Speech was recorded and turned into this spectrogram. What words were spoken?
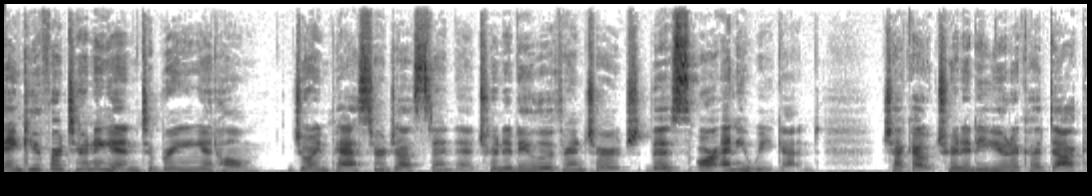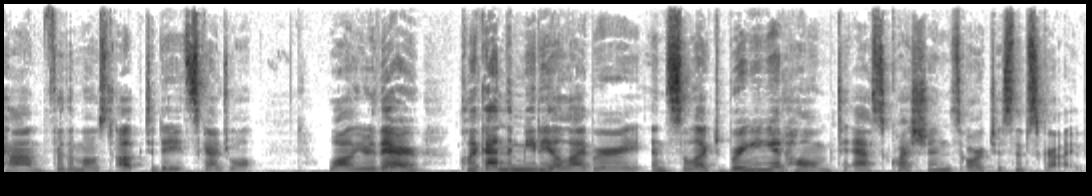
Thank you for tuning in to Bringing It Home. Join Pastor Justin at Trinity Lutheran Church this or any weekend. Check out trinityutica.com for the most up to date schedule. While you're there, click on the Media Library and select Bringing It Home to ask questions or to subscribe.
